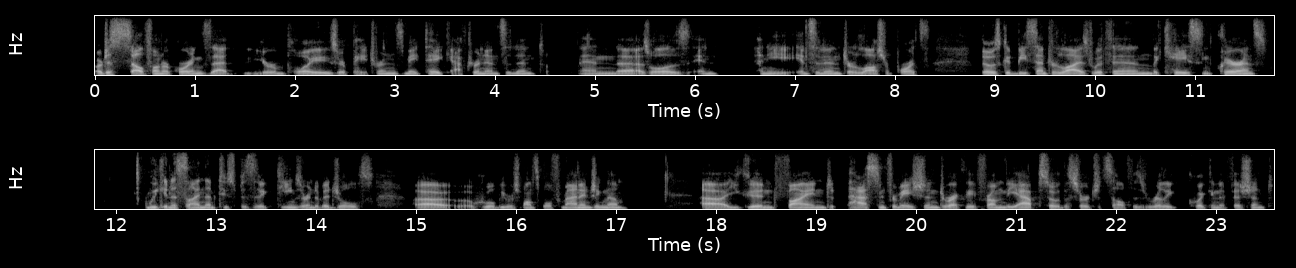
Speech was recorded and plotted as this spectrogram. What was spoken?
or just cell phone recordings that your employees or patrons may take after an incident, and uh, as well as in any incident or loss reports, those could be centralized within the case and clearance. We can assign them to specific teams or individuals uh, who will be responsible for managing them. Uh, you can find past information directly from the app, so the search itself is really quick and efficient,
